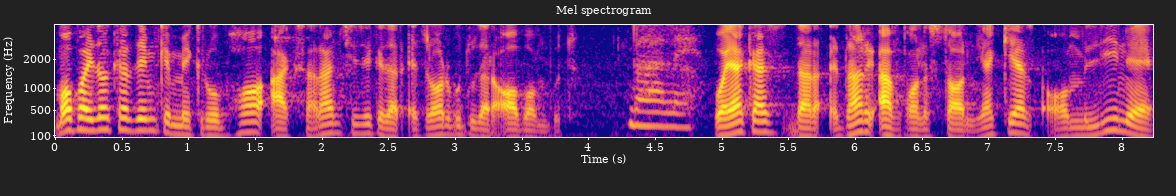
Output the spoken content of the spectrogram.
ما پیدا کردیم که میکروب ها اکثرا چیزی که در ادرار بود و در آبان بود. بله. و یک از در, در افغانستان یکی از عاملین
